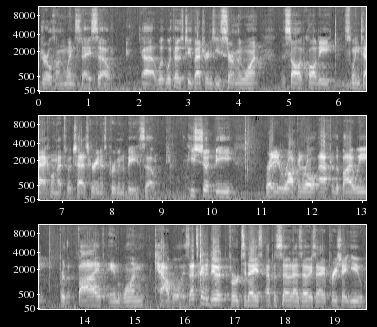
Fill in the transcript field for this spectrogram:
drills on Wednesday. So uh, with, with, those two veterans, you certainly want a solid quality swing tackle, and that's what Chaz Green has proven to be. So he should be ready to rock and roll after the bye week for the five and one Cowboys. That's going to do it for today's episode. As always, I appreciate you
